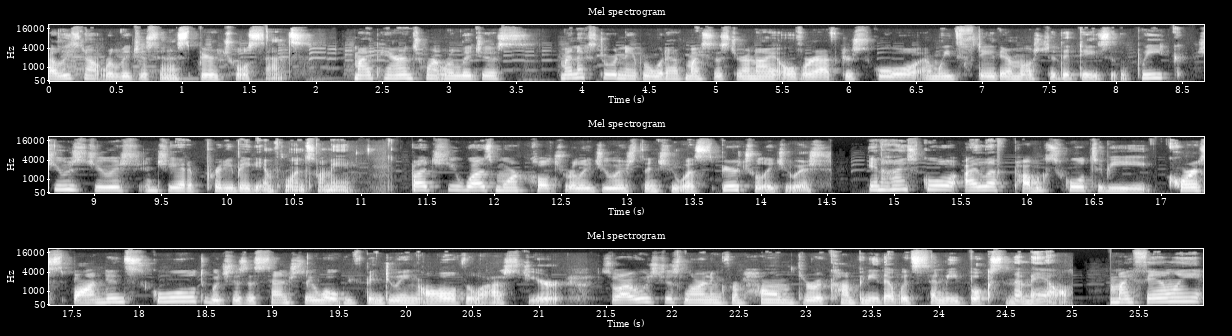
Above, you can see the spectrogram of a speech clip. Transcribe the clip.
at least not religious in a spiritual sense. My parents weren't religious, my next door neighbor would have my sister and I over after school, and we'd stay there most of the days of the week. She was Jewish, and she had a pretty big influence on me. But she was more culturally Jewish than she was spiritually Jewish. In high school, I left public school to be correspondence schooled, which is essentially what we've been doing all of the last year. So I was just learning from home through a company that would send me books in the mail. My family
